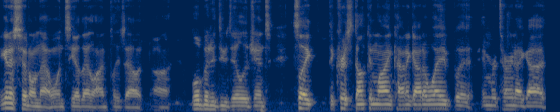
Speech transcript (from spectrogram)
I gotta sit on that one, see how that line plays out. Uh, a little bit of due diligence. It's like the Chris Duncan line kind of got away, but in return, I got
